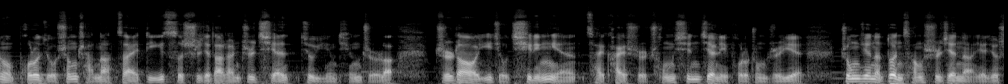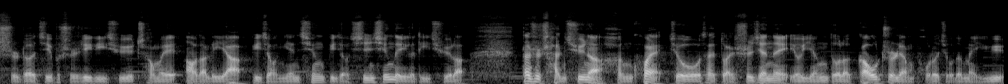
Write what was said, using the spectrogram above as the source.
那么葡萄酒生产呢，在第一次世界大战之前就已经停止了，直到1970年才开始重新建立葡萄种植业。中间的断层时间呢，也就使得吉普史蒂地区成为澳大利亚比较年轻、比较新兴的一个地区了。但是产区呢，很快就在短时间内又赢得了高质量葡萄酒的美誉。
